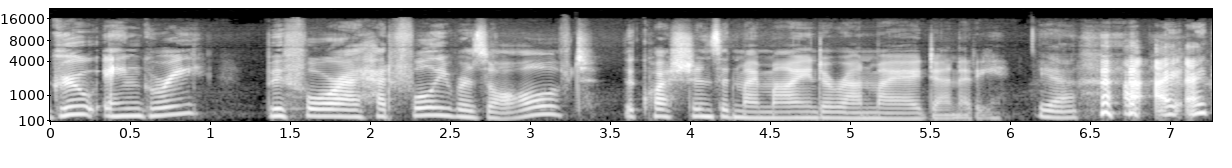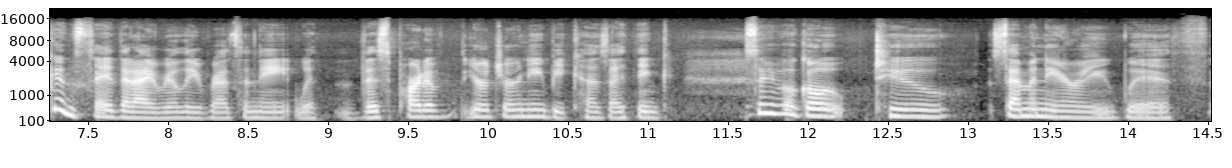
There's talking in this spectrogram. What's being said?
grew angry before I had fully resolved the questions in my mind around my identity. Yeah. I, I can say that I really resonate with this part of your journey because I think some people go to seminary with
